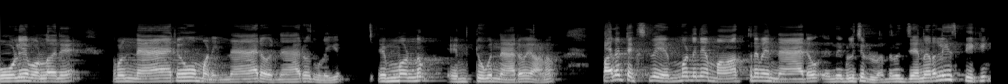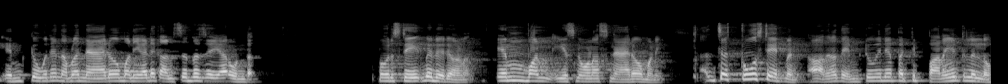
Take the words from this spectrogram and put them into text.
വോളിയം ഉള്ളതിനെ നമ്മൾ നാരോ മണി നാരോ നാരോ എന്ന് വിളിക്കും. എം വണ്ണും എം ടുവും നാരോ ആണ്. പല ടെക്സ്റ്റിലും എം വണ്ണിനെ മാത്രമേ നാരോ എന്ന് വിളിച്ചിട്ടുള്ളൂ. എന്നാൽ ജനറലി സ്പീക്കിംഗ് എം ടുവിനെ നമ്മൾ നാരോ മണിയായിട്ട് കൺസിഡർ ചെയ്യാറുണ്ട്. ഇപ്പൊ ഒരു സ്റ്റേറ്റ്മെന്റ് വരുവാണ്. M one is known as narrow money true statement ആ അതിനകത്ത് എം ടുവിനെ പറ്റി പറഞ്ഞിട്ടില്ലല്ലോ.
